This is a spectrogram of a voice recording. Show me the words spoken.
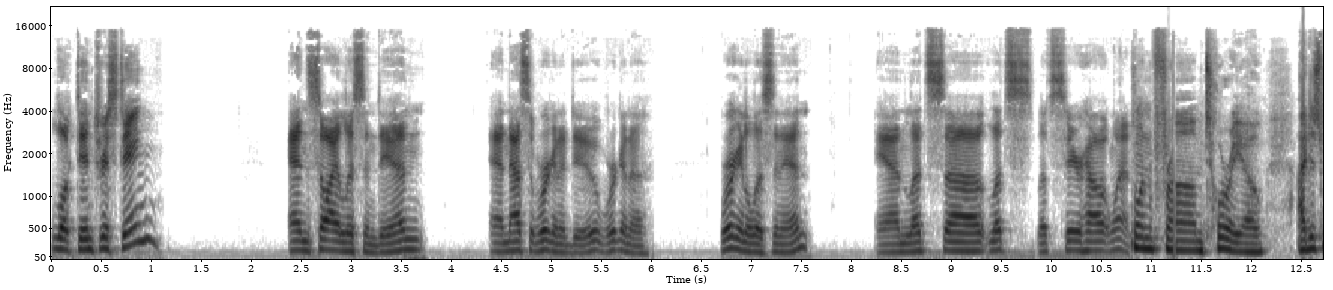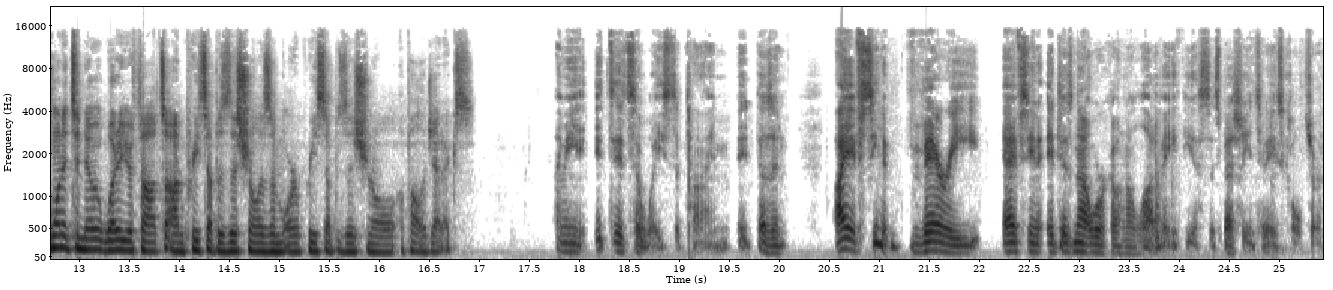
looked interesting. And so I listened in, and that's what we're gonna do. We're gonna we're gonna listen in and let's uh, let's let's hear how it went. One from Torio. I just wanted to know what are your thoughts on presuppositionalism or presuppositional apologetics? I mean, it's it's a waste of time. It doesn't. I have seen it very. I've seen it. It does not work on a lot of atheists, especially in today's culture.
